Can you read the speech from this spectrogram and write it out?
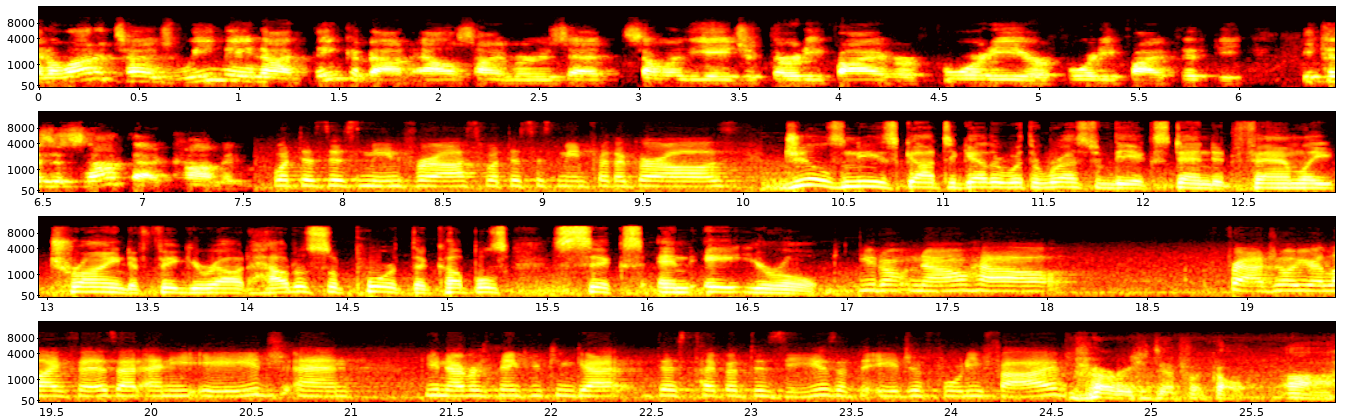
And a lot of times we may not think about Alzheimer's at someone the age of 35 or 40 or 45, 50 because it's not that common. What does this mean for us? What does this mean for the girls? Jill's niece got together with the rest of the extended family, trying to figure out how to support the couple's six and eight year old. You don't know how fragile your life is at any age, and you never think you can get this type of disease at the age of 45. Very difficult, uh,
